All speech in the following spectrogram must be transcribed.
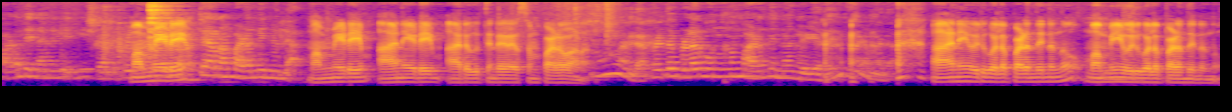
പഴം തിന്നാനെങ്കിൽ എനിക്ക് ഇഷ്ടമാണ് മമ്മിയുടെയും ഒറ്റയെണ്ണം പഴം തിന്നില്ല മമ്മിയുടെയും ആനയുടെയും ആരോഗ്യത്തിന്റെ രസം പഴമാണ്. ആന അപ്പോഴത്തെ പിള്ളേർക്കൊന്നും പഴം തിന്നാൻ കഴിയാതെ എനിക്ക് പഴമല്ല ആനയും ഒരു കൊലപ്പഴം തിന്നുന്നു മമ്മിയും ഒരു കൊലപ്പഴം തിന്നുന്നു.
